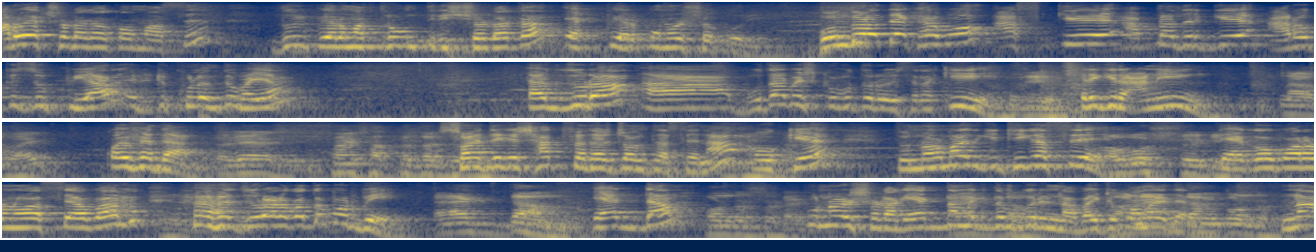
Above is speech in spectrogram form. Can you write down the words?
আরও একশো টাকা কম আছে। দুই পেয়ার মাত্র উনত্রিশশো টাকা এক পেয়ার পনেরোশো করি। বন্ধুরা দেখাবো আজকে আপনাদেরকে আরও কিছু পেয়ার এটা একটু খুলেন তো ভাইয়া। এক জোড়া বুদাবেশ কবুতর রয়েছে নাকি? এটা কি রানিং না ভাই। কয় ফেদার? ছয় থেকে সাত ফেদার চলতেছে না? ওকে তো নর্মাল কি ঠিক আছে? অবশ্যই ট্যাগও পরানো আছে আবার। জোড়াটা কত পড়বে? একদম। একদম? পনেরোশো টাকা। একদম একদম করে না ভাই একটু কমাই দেন। না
